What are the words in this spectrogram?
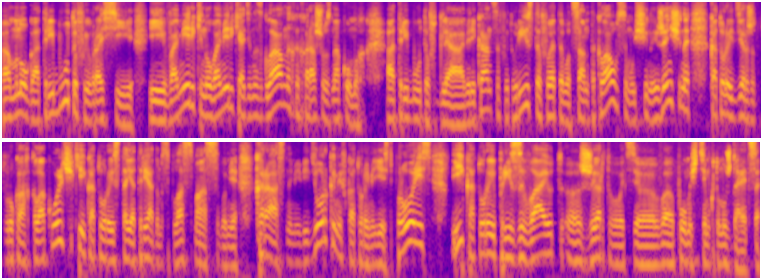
э, много атрибутов и в России, и в Америке, но в Америке один из главных и хорошо знакомых атрибутов для американцев и туристов – это вот Санта-Клаусы, мужчины и женщины, которые держат в руках колокольчики, которые стоят рядом с пластмассовыми красными ведерками, в которыми есть прорезь, и которые призывают э, жертвовать э, в помощь тем, кто нуждается.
